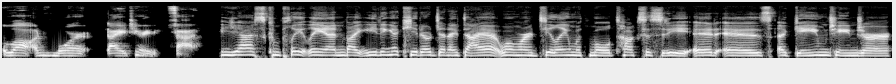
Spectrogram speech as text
a lot of more dietary fat. Yes, completely. And by eating a ketogenic diet when we're dealing with mold toxicity, it is a game changer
